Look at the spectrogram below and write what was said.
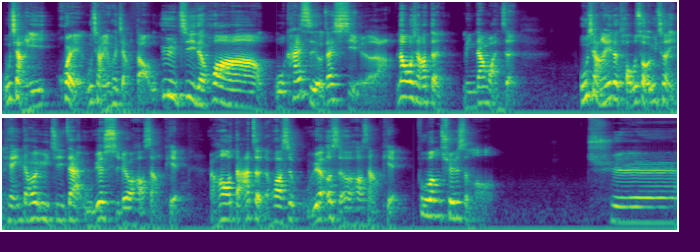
五抢一会，五抢一会讲到。我预计的话，我开始有在写了啦。那我想要等名单完整。五抢一的投手预测影片应该会预计在五月十六号上片，然后打者的话是五月二十二号上片。富邦缺什么？缺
